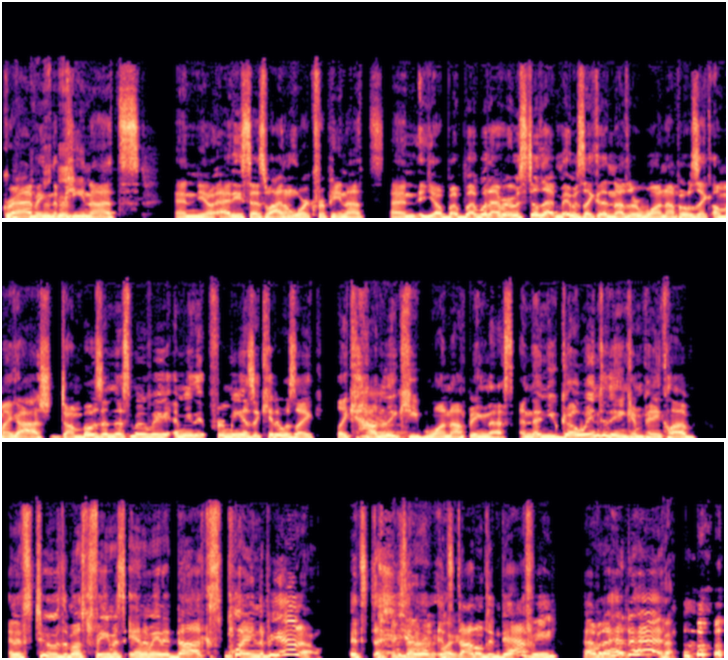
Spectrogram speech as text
grabbing the peanuts And you know, Eddie says, "Well, I don't work for peanuts," and you know, but but whatever. It was still that it was like another one up. It was like, oh my gosh, Dumbo's in this movie. I mean, for me as a kid, it was like, like how do they keep one upping this? And then you go into the Ink and Paint Club, and it's two of the most famous animated ducks playing the piano. It's you know, Exactly. it's Donald and Daffy having a head to head.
